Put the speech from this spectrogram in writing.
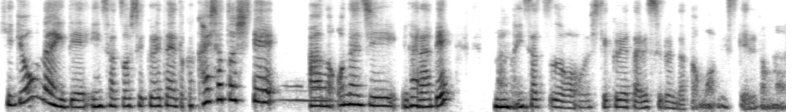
企業内で印刷をしてくれたりとか、会社として、あの、同じ柄で、あの、印刷をしてくれたりするんだと思うんですけれども。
